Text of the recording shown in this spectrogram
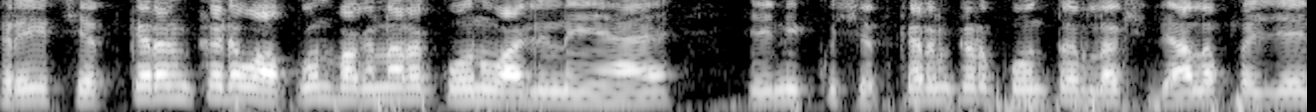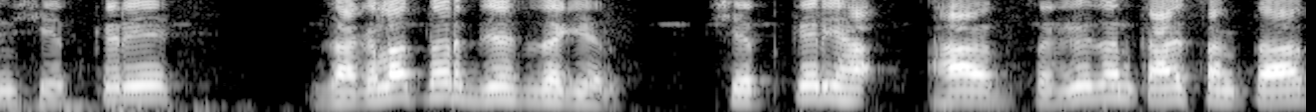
खरे शेतकऱ्यांकडे वाकून बघणारा कोण वाली नाही आहे. यांनी शेतकऱ्यांकडे कोण तर लक्ष द्यायला पाहिजे. आणि शेतकरी जगला तर देश जगेल. शेतकरी हा हा सगळेजण काय सांगतात?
